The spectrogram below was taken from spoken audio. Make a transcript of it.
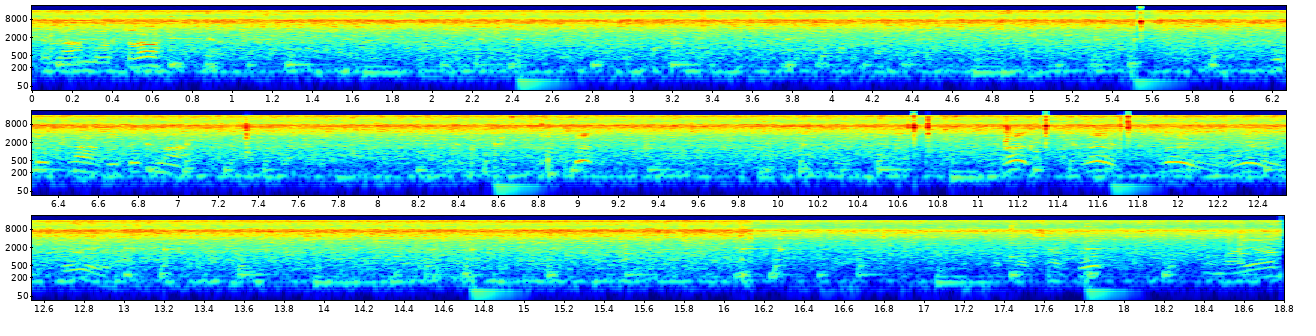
ke dalam botol. Tutup nah tutup nah wih, wih, wih, wih. Lumayan.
